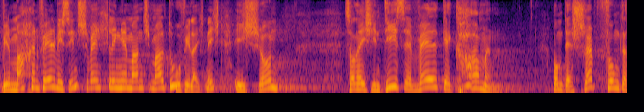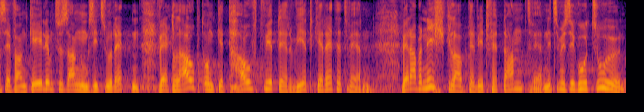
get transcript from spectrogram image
Wir machen Fehler, wir sind Schwächlinge manchmal, du vielleicht nicht, ich schon sondern ist in diese Welt gekommen, um der Schöpfung das Evangelium zu sagen, um sie zu retten. Wer glaubt und getauft wird, der wird gerettet werden. Wer aber nicht glaubt, der wird verdammt werden. Jetzt müsst ihr gut zuhören.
